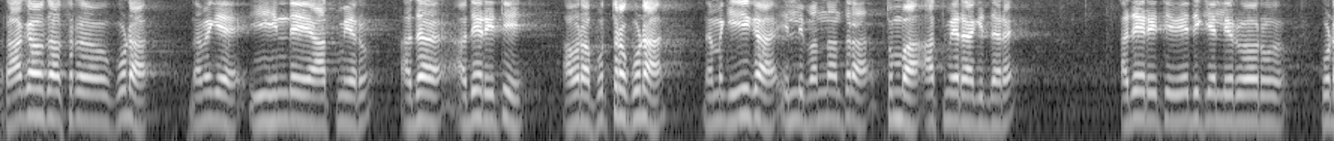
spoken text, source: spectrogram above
ರಾಘವದಾಸರು ಕೂಡ ನಮಗೆ ಈ ಹಿಂದೆ ಆತ್ಮೀಯರು, ಅದ, ಅದೇ ರೀತಿ ಅವರ ಪುತ್ರ ಕೂಡ ನಮಗೆ ಈಗ ಇಲ್ಲಿ ಬಂದ ನಂತರ ತುಂಬ ಆತ್ಮೀಯರಾಗಿದ್ದಾರೆ. ಅದೇ ರೀತಿ ವೇದಿಕೆಯಲ್ಲಿರುವವರು ಕೂಡ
